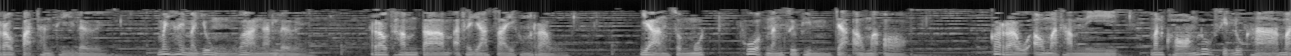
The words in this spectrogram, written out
เราปัดทันทีเลย ไม่ให้มายุ่งว่างั้นเลย เราทำตามอัธยาศัยของเรา อย่างสมมุติพวกหนังสือพิมพ์จะเอามาออก ก็เราเอามาทำนี้ มันของลูกศิษย์ลูกหามา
